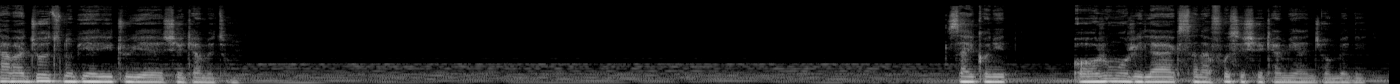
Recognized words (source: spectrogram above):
توجهتون رو بیارید روی شکمتون. سعی کنید آروم و ریلکس تنفس شکمی انجام بدید.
